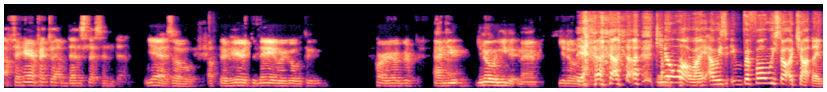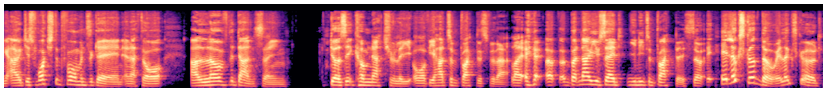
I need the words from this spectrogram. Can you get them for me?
after here, in fact, we have dance lesson then. Yeah, so after here today, we're going to choreographer. And you, you know, we need it, man. You know. Yeah. Do you know what? Right, I was before we started chatting. I just watched the performance again, and I thought, I love the dancing. Does it come naturally, or have you had some practice for that? Like, uh, but now you've said you need some practice, so it, it looks good though. It looks good.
